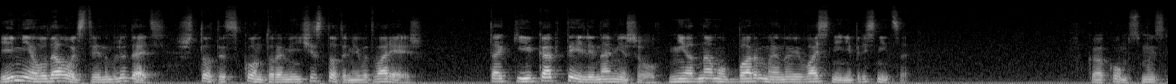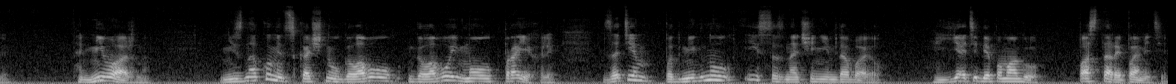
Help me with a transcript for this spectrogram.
Имел удовольствие наблюдать, что ты с контурами и частотами вытворяешь. Такие коктейли намешивал, ни одному бармену и во сне не приснится». «В каком смысле?» «Неважно». Незнакомец качнул головой, головой, мол, проехали. Затем подмигнул и со значением добавил. «Я тебе помогу, по старой памяти».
